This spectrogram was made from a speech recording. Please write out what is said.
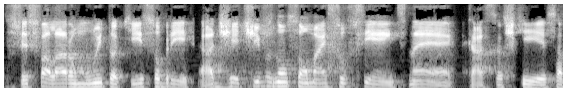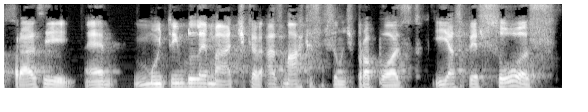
Vocês falaram muito aqui sobre adjetivos não são mais suficientes, né, Cássio? Acho que essa frase é muito emblemática. As marcas precisam de propósito. E as pessoas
